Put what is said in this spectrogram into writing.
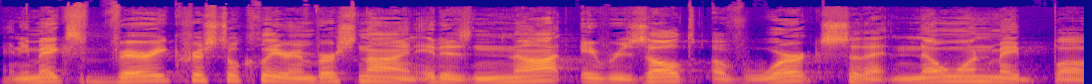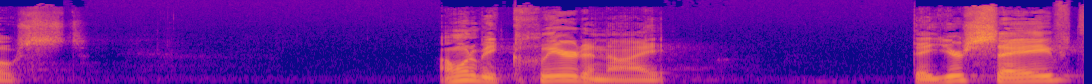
And he makes very crystal clear in verse 9 it is not a result of works so that no one may boast. I want to be clear tonight that you're saved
